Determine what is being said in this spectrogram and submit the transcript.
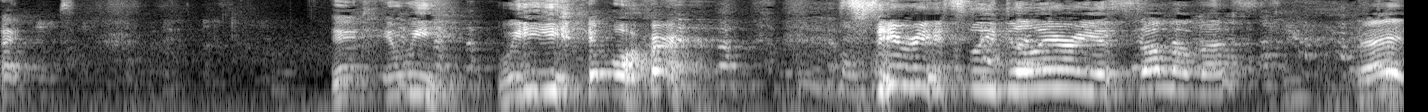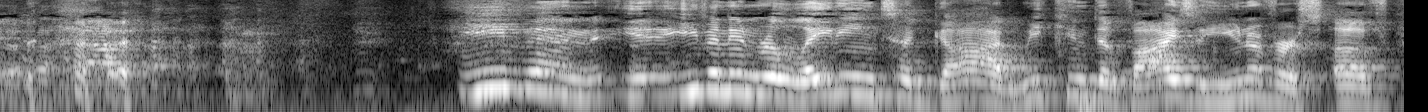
right? And, we, we, or seriously delirious, some of us, right? even, even in relating to God, we can devise a universe of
